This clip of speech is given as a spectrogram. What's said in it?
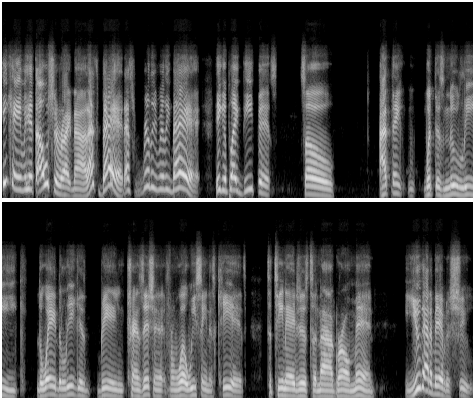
he can't even hit the ocean right now. That's bad. That's really, really bad. He can play defense. So I think with this new league, the way the league is being transitioned from what we've seen as kids to teenagers to now grown men, you got to be able to shoot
